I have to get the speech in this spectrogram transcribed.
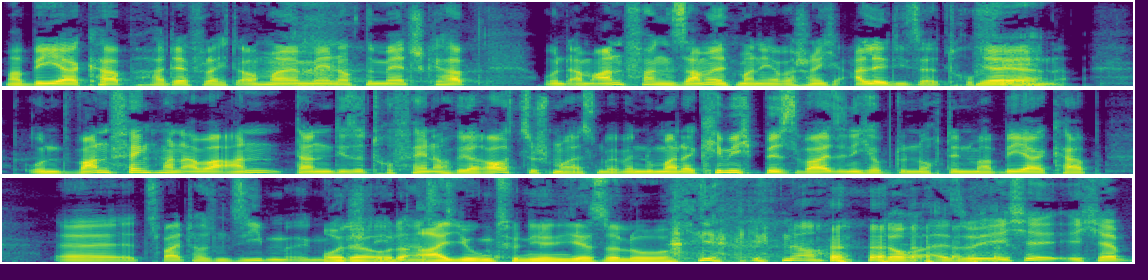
Mabea Cup, hat er vielleicht auch mal Man of the Match gehabt. Und am Anfang sammelt man ja wahrscheinlich alle dieser Trophäen. Ja, Und wann fängt man aber an, dann diese Trophäen auch wieder rauszuschmeißen? Weil wenn du mal der Kimmich bist, weiß ich nicht, ob du noch den Mabea Cup äh, 2007 irgendwie Oder, oder hast. A-Jugendturnier in Jesolo. Ja, genau. doch, also ich, ich habe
